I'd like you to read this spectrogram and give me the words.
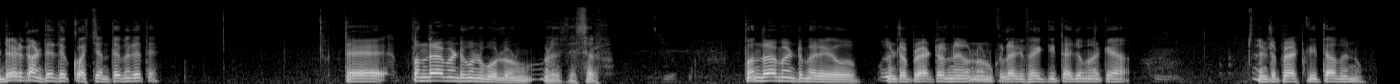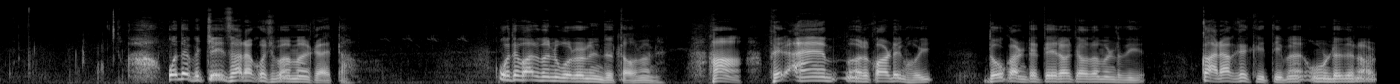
ਡੇਢ ਘੰਟੇ ਦੇ ਕੁਐਸਚਨ ਤੇ ਮੇਰੇ ਤੇ। ਤੇ 15 ਮਿੰਟ ਮੈਨੂੰ ਬੋਲਣ ਨੂੰ ਮਿਲੇ ਤੇ ਸਿਰਫ। 15 ਮਿੰਟ ਮੇਰੇ ਉਹ ਇੰਟਰਪ੍ਰੈਟਰ ਨੇ ਉਹਨਾਂ ਨੂੰ ਕਲੈਰੀਫਾਈ ਕੀਤਾ ਜੋ ਮੈਂ ਕਿਹਾ। ਇੰਟਰਪ੍ਰੈਟ ਕੀਤਾ ਮੈਨੂੰ। ਉਹਦੇ ਵਿੱਚ ਹੀ ਸਾਰਾ ਕੁਝ ਮੈਂ ਮੈਂ ਕਹਿਤਾ ਉਹਦੇ ਬਾਅਦ ਮੈਨੂੰ ਬੋਲਣ ਨਹੀਂ ਦਿੱਤਾ ਉਹਨਾਂ ਨੇ। ਹਾਂ ਫਿਰ ਐ ਰਿਕਾਰਡਿੰਗ ਹੋਈ। 2 ਘੰਟੇ 13 14 ਮਿੰਟ ਦੀ। ਘਰ ਆ ਕੇ ਕੀਤੀ ਮੈਂ ਮੁੰਡੇ ਦੇ ਨਾਲ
